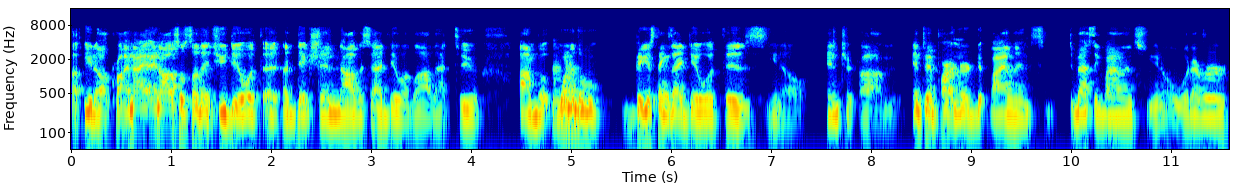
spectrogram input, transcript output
uh, you know, and I and also so that you deal with uh, addiction. Obviously, I deal with a lot of that too. Um, but one of the biggest things I deal with is, you know, inter, um, intimate partner violence, domestic violence, you know, whatever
